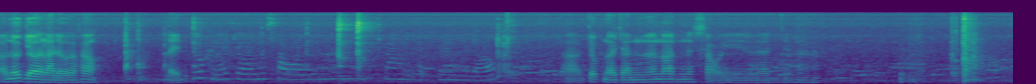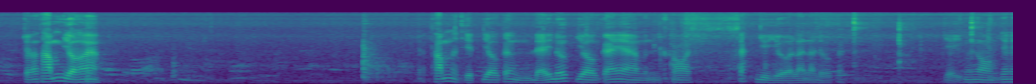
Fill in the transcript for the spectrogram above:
Đổ nước vô là được rồi phải không? Để- à, chút nữa cho nó nó, nó sôi lên cho nó cho nó thấm vô ha. Thấm thịt vịt vô cái mình để nước vô cái à, mình kho sắc vừa vừa lên là được rồi. Vậy mới ngon chứ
